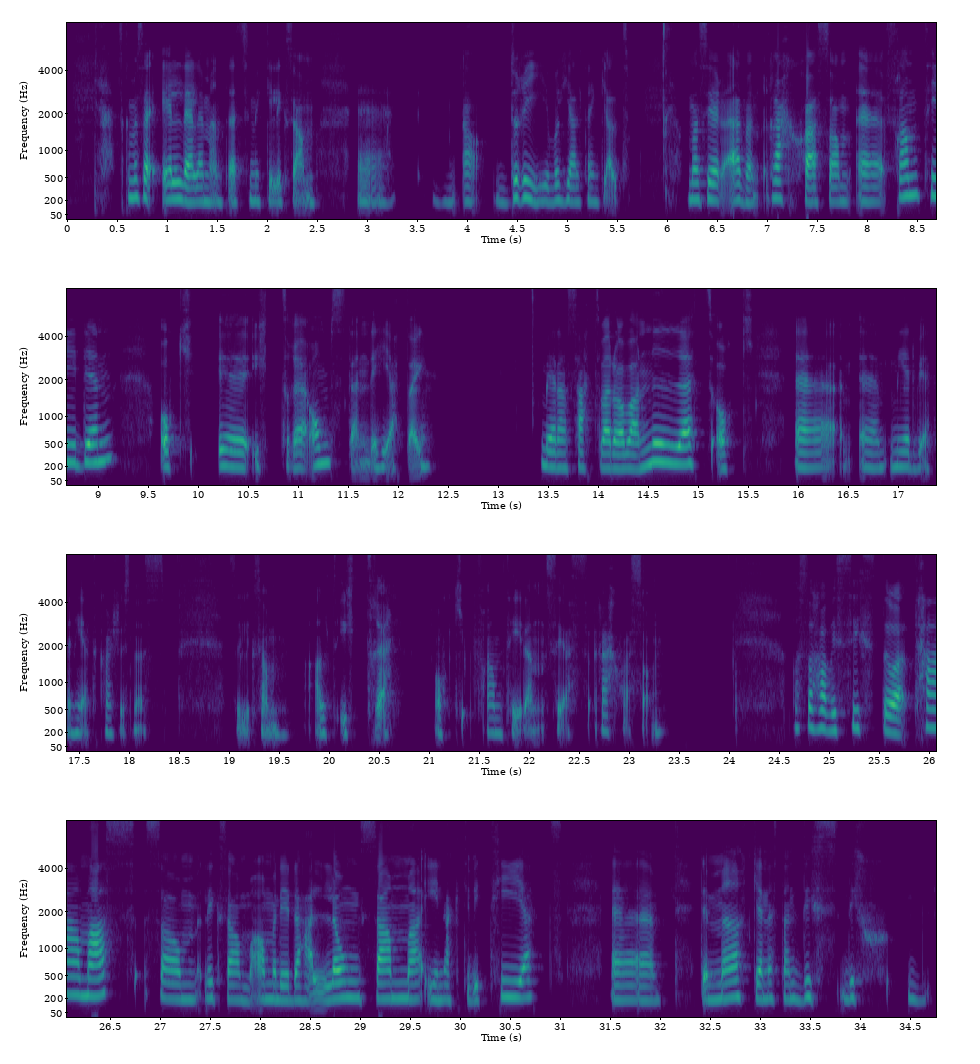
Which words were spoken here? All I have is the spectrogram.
Ska man säga eldelementet så mycket liksom eh, ja, driv helt enkelt. Man ser även Rasha som eh, framtiden och eh, yttre omständigheter. Medan Sattva då var nuet och eh, eh medvetenhet, consciousness. Så liksom allt yttre och framtiden ses Rasha som. Och så har vi sist då Tamas som liksom, ja men det är det här långsamma, inaktivitet, eh, det mörka, nästan dis, dis,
